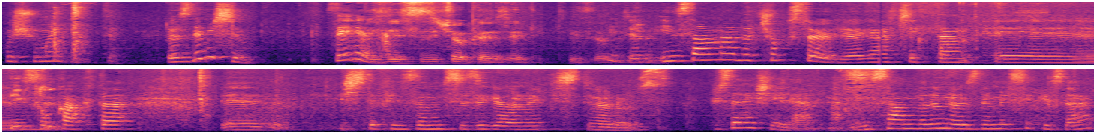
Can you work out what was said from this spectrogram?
hoşuma gitti. Özlemişim. Senin. Biz de sizi çok özledik. İnsanlar da çok söylüyor gerçekten e, sokakta e, işte Filiz Hanım sizi görmek istiyoruz. Güzel şeyler bunlar. İnsanların özlemesi güzel.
